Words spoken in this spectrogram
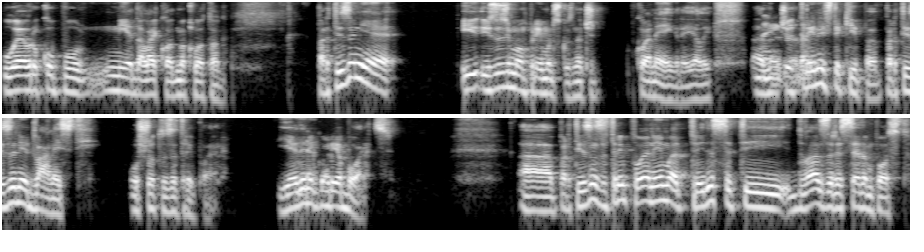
u Evrokupu nije daleko odmaklo od toga. Partizan je, izuzimamo Primorsku, znači koja ne igra, jeli? Ne znači, igra, 13 da. ekipa, Partizan je 12 u šutu za 3 poena. Jedini da. gor je borac. A, Partizan za 3 poena ima 32,7%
